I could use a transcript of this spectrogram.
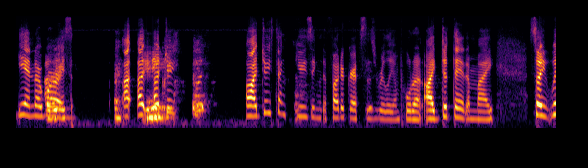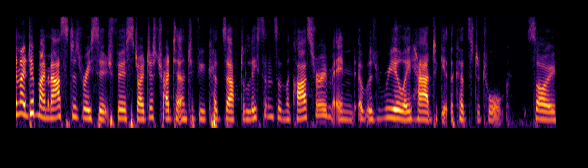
Yeah, no worries. I, I, I do. I do think using the photographs is really important. I did that in my, so when I did my master's research first, I just tried to interview kids after lessons in the classroom and it was really hard to get the kids to talk. So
